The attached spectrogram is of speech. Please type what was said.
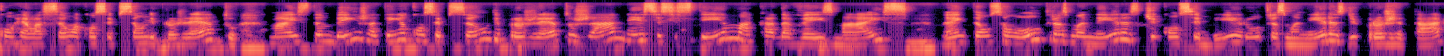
com relação à concepção de projeto, mas também já tem a concepção de projeto já nesse sistema cada vez mais, né? Então são outras maneiras de conceber, outras maneiras de projetar.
